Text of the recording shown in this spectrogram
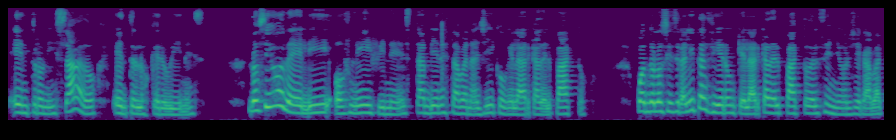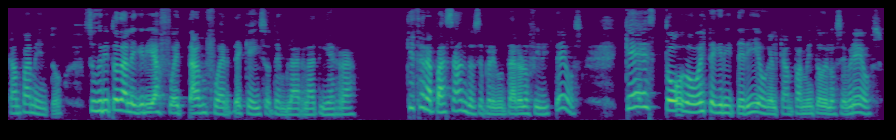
entronizado entre los querubines. Los hijos de Eli, Ofni y también estaban allí con el arca del pacto. Cuando los israelitas vieron que el arca del pacto del Señor llegaba al campamento, su grito de alegría fue tan fuerte que hizo temblar la tierra. ¿Qué estará pasando? se preguntaron los filisteos. ¿Qué es todo este griterío en el campamento de los hebreos?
